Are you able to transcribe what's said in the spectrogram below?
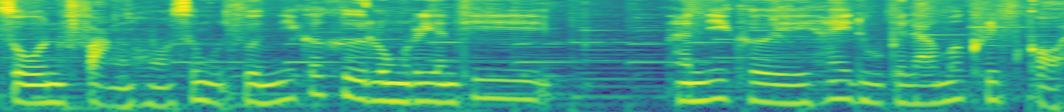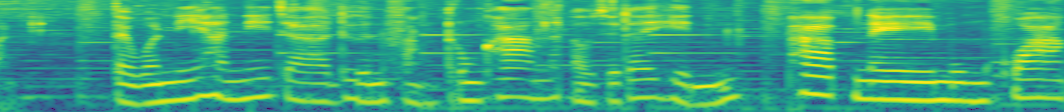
โซนฝั่งหอสมุดส่วนนี้ก็คือโรงเรียนที่ฮันนี่เคยให้ดูไปแล้วเมื่อคลิปก่อน แต่วันนี้ฮันนี่จะเดินฝั่งตรงข้ามนะเราจะได้เห็นภาพในมุมกว้าง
